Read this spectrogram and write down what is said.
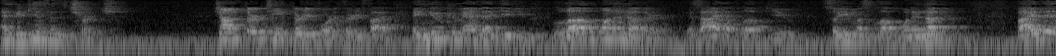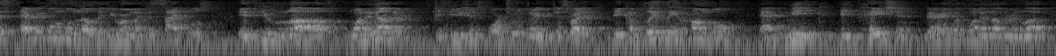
And begins in the church. John 13, 34 to 35. A new command I give you love one another as I have loved you, so you must love one another. By this, everyone will know that you are my disciples if you love one another. Ephesians 4, 2 and 3. We just read it. Be completely humble and meek. Be patient, bearing with one another in love.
